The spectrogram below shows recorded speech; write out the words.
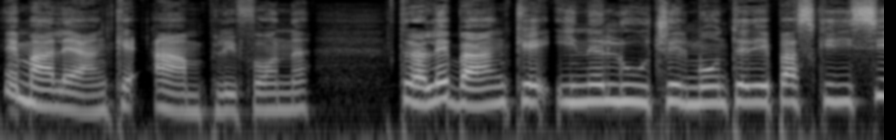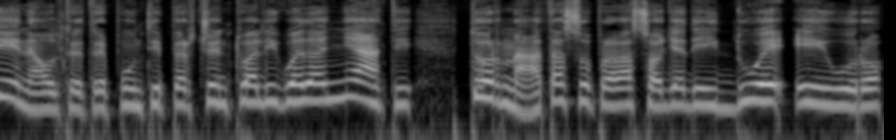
e male anche Amplifon. Tra le banche in luce il Monte dei Paschi di Siena, oltre 3 punti percentuali guadagnati, tornata sopra la soglia dei 2 euro,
